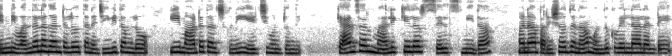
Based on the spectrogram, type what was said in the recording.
ఎన్ని వందల గంటలు తన జీవితంలో ఈ మాట తలుచుకుని ఏడ్చి ఉంటుంది. క్యాన్సర్ మాలిక్యులర్ సెల్స్ మీద మన పరిశోధన ముందుకు వెళ్ళాలంటే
